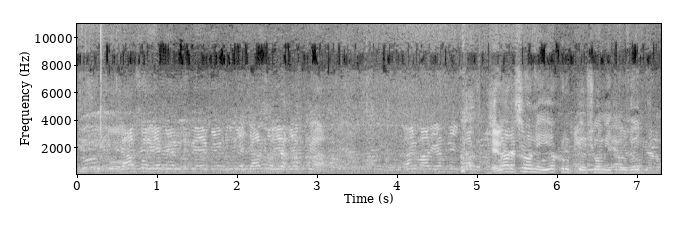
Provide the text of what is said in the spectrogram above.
ચારસો એક એક રૂપિયા એક એક રૂપિયા ચારસો એક એક રૂપિયા કાંઈ વાર એમ નહીં, ચારસો. ચારસો ને એક રૂપિયો છો. મિત્રો જોઈ લો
